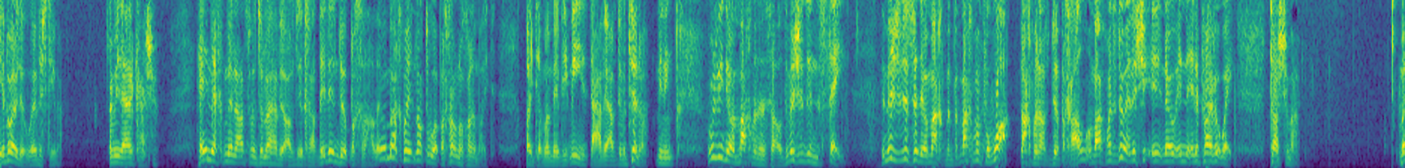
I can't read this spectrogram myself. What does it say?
Iboido, whoever stira. I mean, that kasha. Hey nechmir atzman to lo have avdu klal. They didn't do it b'chlal. They were machmir not to what b'chlal no cholamoid. Oidem, maybe it means to have avdu b'tzina. Meaning, what do we they were machmir themselves? The mission didn't stay. The Mishnah just said they were machmir, but machmir for what? Machmir not to do it b'chal, or machmir to do it in a, you know, in, in a private way. Toshima. They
